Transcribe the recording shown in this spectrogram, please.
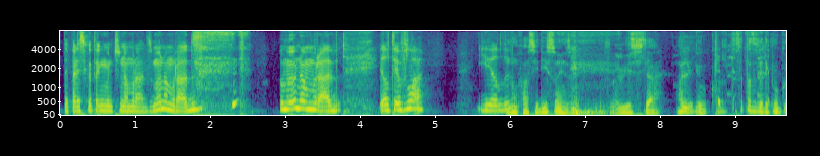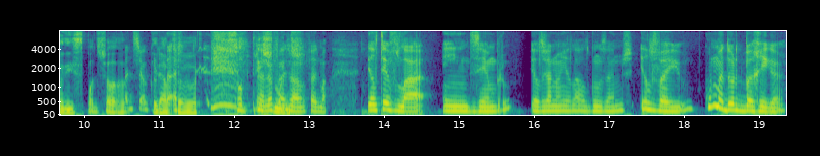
até parece que eu tenho muitos namorados. O meu namorado, o meu namorado, ele esteve lá. E ele. Não faço edições, hein? Isso já. Olha, eu, só estás a ver aquilo que eu disse? Podes só, Podes só tirar, por favor. Só de 3 não, não faz mal, não faz mal. Ele esteve lá em dezembro, ele já não ia lá há alguns anos. Ele veio com uma dor de barriga.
